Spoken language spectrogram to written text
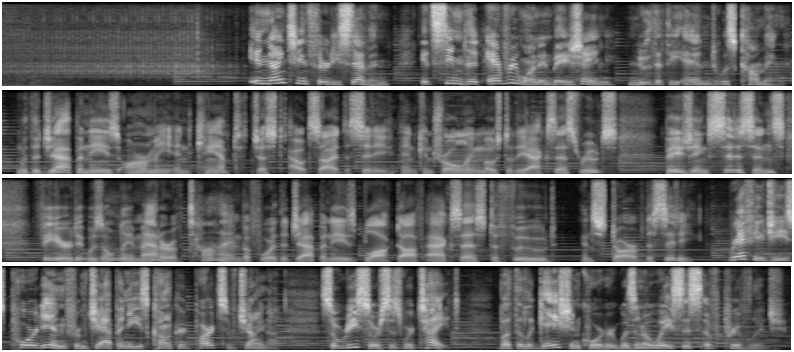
In 1937, it seemed that everyone in Beijing knew that the end was coming. With the Japanese army encamped just outside the city and controlling most of the access routes, Beijing citizens feared it was only a matter of time before the Japanese blocked off access to food and starved the city. Refugees poured in from Japanese conquered parts of China, so resources were tight, but the legation quarter was an oasis of privilege.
